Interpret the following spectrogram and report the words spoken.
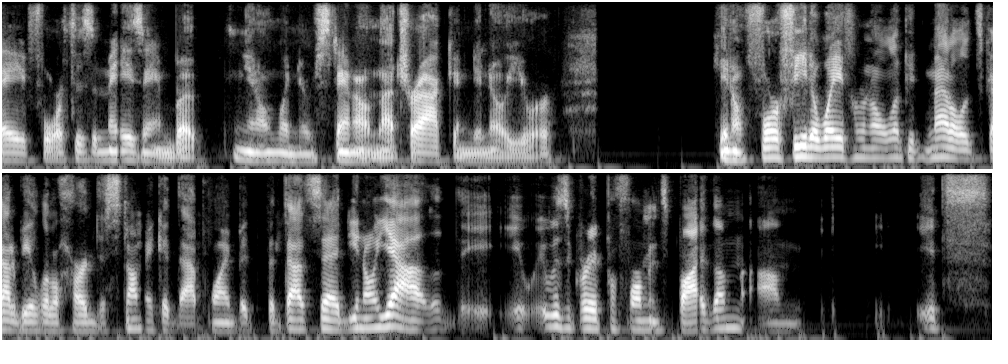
say fourth is amazing, but you know when you're standing on that track and you know you're you know four feet away from an Olympic medal, it's got to be a little hard to stomach at that point. But but that said, you know, yeah, it, it was a great performance by them. Um, it's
